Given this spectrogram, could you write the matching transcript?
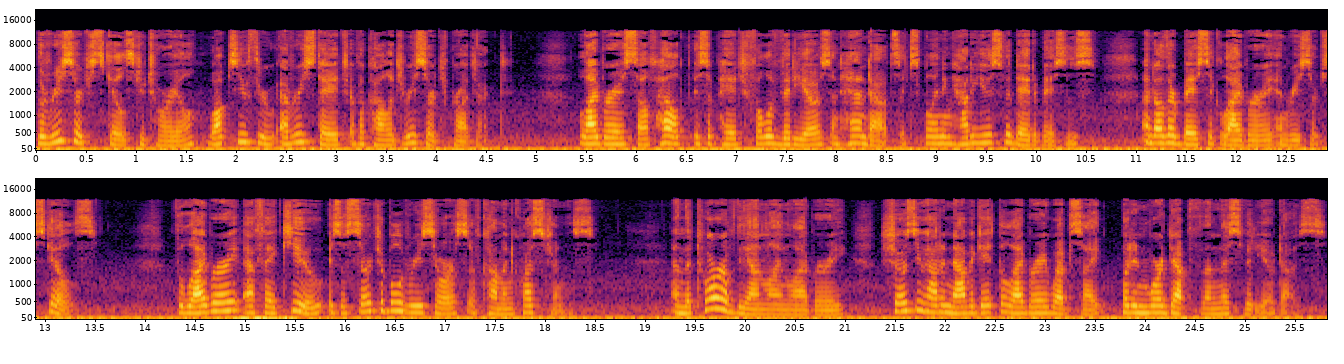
The Research Skills tutorial walks you through every stage of a college research project. Library Self-Help is a page full of videos and handouts explaining how to use the databases and other basic library and research skills. The Library FAQ is a searchable resource of common questions. And the tour of the online library shows you how to navigate the library website, but in more depth than this video does.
